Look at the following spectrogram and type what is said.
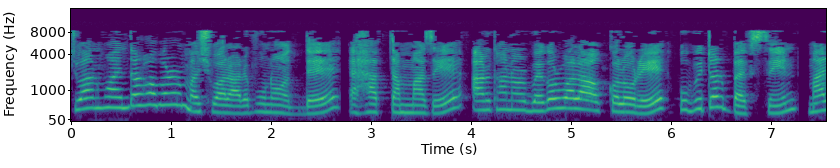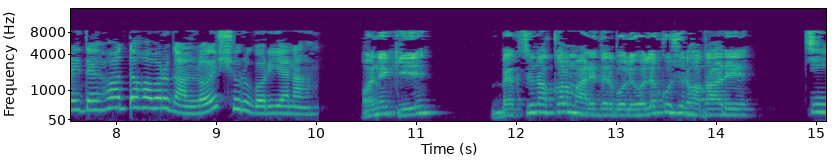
জোৱান হোৱাইণ্ডাৰ খবৰৰ মছৱাৰাৰ পুনতে এসপ্তাহ মাজে আৰখানৰ বেগৰৱালা অকলৰে কোভিডৰ ভেকচিন মাৰি দেহত খবৰ গান লৈ শুরু করিয়ে না। অনেকি? ভ্যাকসিন অকল মারিদের বলি হলে খুশির হতারি জি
